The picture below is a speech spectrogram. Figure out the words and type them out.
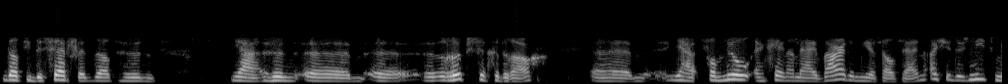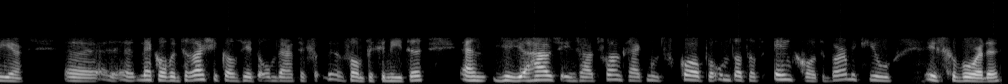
dat die beseffen dat hun, ja, hun ehm eh, rupsengedrag ehm, ja, van nul en geen allerlei waarde meer zal zijn. Als je dus niet meer eh, eh, lekker op een terrasje kan zitten om daar te, eh, van te genieten. En je je huis in Zuid-Frankrijk moet verkopen omdat dat één grote barbecue is geworden.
